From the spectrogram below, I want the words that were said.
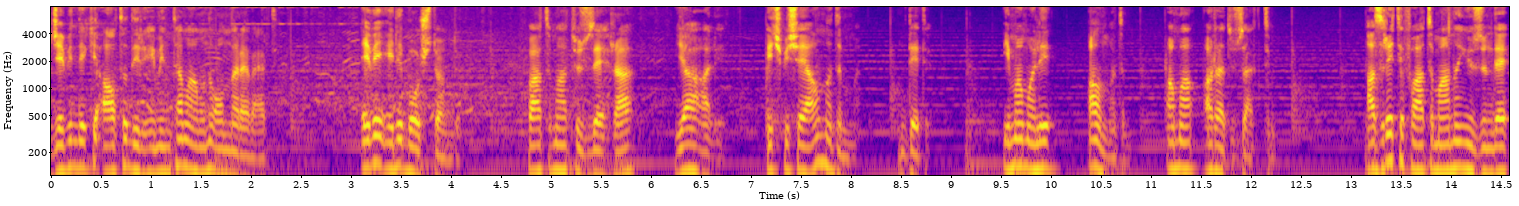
cebindeki altı dirhemin tamamını onlara verdi. Eve eli boş döndü. Fatıma Tüz Zehra, ''Ya Ali, hiçbir şey almadın mı?'' dedi. İmam Ali, ''Almadım ama ara düzelttim.'' Hazreti Fatıma'nın yüzünde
